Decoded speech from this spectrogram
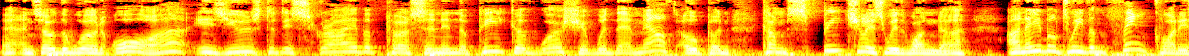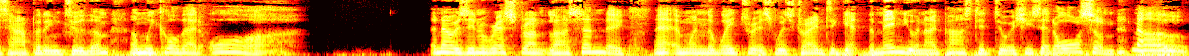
And so the word awe is used to describe a person in the peak of worship with their mouth open, come speechless with wonder, unable to even think what is happening to them, and we call that awe. And I was in a restaurant last Sunday, and when the waitress was trying to get the menu and I passed it to her, she said, Awesome. No,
